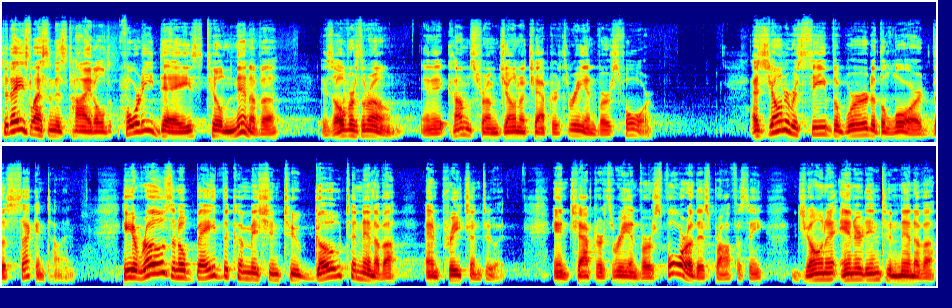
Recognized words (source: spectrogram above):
Today's lesson is titled 40 Days Till Nineveh is Overthrown, and it comes from Jonah chapter 3 and verse 4. As Jonah received the word of the Lord the second time, he arose and obeyed the commission to go to Nineveh and preach unto it. In chapter 3 and verse 4 of this prophecy, Jonah entered into Nineveh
